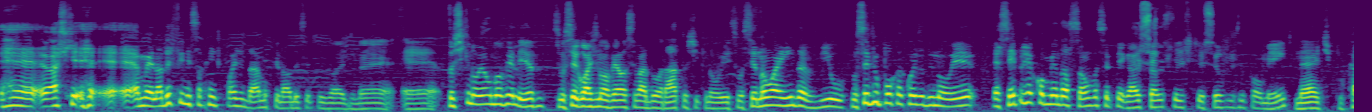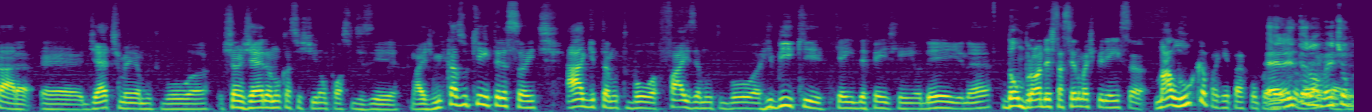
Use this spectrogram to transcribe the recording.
É, eu acho que é, é, a melhor definição que a gente pode dar no final desse episódio, né? É, Toshiki Noe é um noveleiro. Se você gosta de novela, você vai adorar Toshiki Noe. Se você não ainda viu, você viu pouca coisa do Noe, é sempre recomendação você pegar as séries que ele esqueceu, principalmente, né? Tipo, cara, é, Jetman é muito boa. Shangeri eu nunca assisti, não posso dizer. Mas Mikazuki é interessante. Agita é muito boa. Faz é muito boa. Hibiki, quem defende, quem odeia, né? Dom Brothers tá sendo uma experiência maluca para quem tá acompanhando. É literalmente né,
